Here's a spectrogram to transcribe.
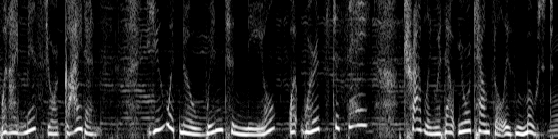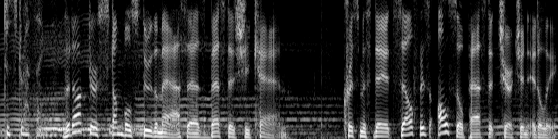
when I miss your guidance. You would know when to kneel, what words to say. Traveling without your counsel is most distressing. The doctor stumbles through the Mass as best as she can. Christmas Day itself is also passed at church in Italy.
